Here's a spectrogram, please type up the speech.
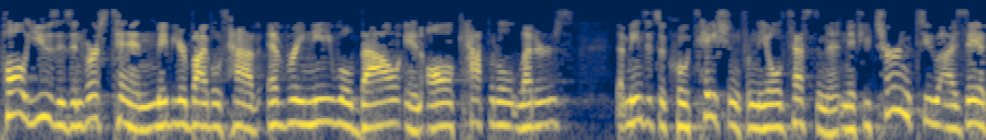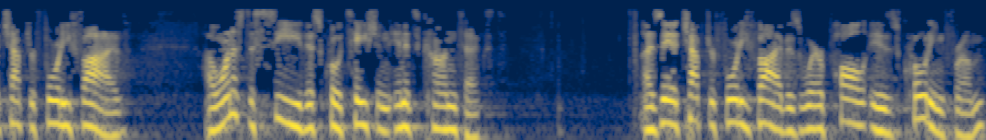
Paul uses in verse 10, maybe your Bibles have, every knee will bow in all capital letters. That means it's a quotation from the Old Testament. And if you turn to Isaiah chapter 45, I want us to see this quotation in its context. Isaiah chapter 45 is where Paul is quoting from.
